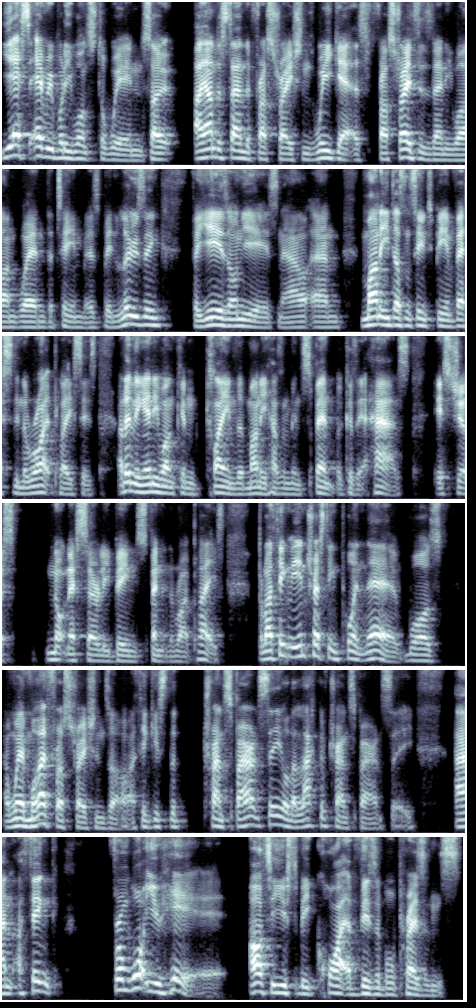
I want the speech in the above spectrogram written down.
yes, everybody wants to win. So I understand the frustrations. We get as frustrated as anyone when the team has been losing for years on years now and money doesn't seem to be invested in the right places. I don't think anyone can claim that money hasn't been spent because it has. It's just not necessarily being spent in the right place. But I think the interesting point there was And where my frustrations are, I think it's the transparency or the lack of transparency. And I think from what you hear, Arte used to be quite a visible presence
